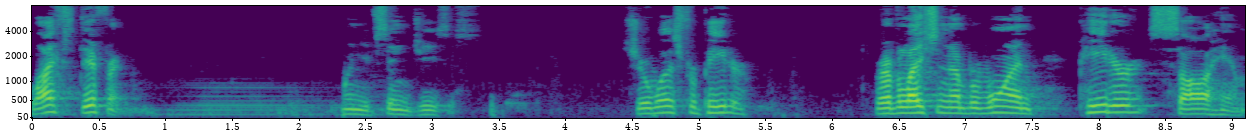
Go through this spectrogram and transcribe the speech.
Life's different when you've seen Jesus. Sure was for Peter. Revelation number one, Peter saw him.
